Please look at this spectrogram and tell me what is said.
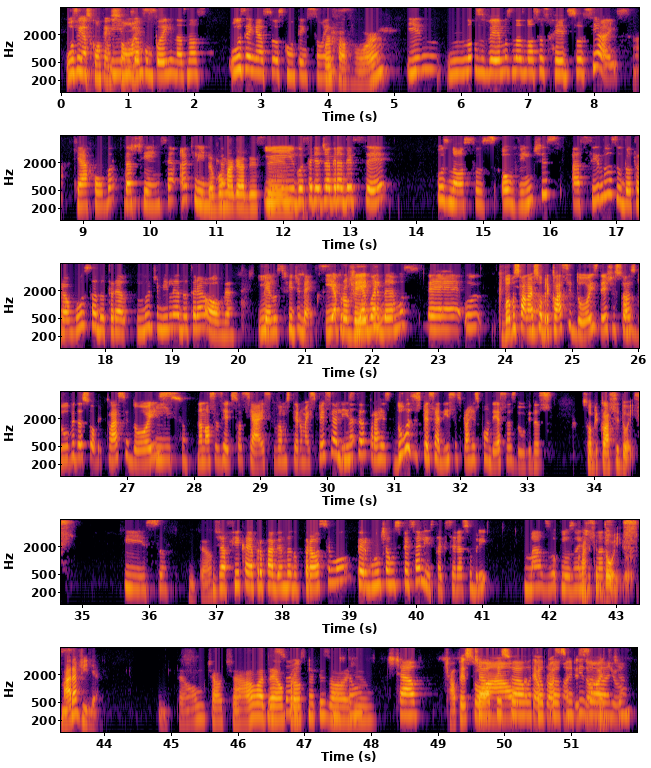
Usem as contenções. E nos acompanhem nas nossas. Usem as suas contenções. Por favor. E nos vemos nas nossas redes sociais, que é arroba da ciência a clínica. Então vamos agradecer. E gostaria de agradecer os nossos ouvintes assíduos, o doutor Augusto, a doutora Ludmila e a doutora Olga, e, pelos feedbacks. E aproveitem. E aguardamos é, o, Vamos falar sobre classe 2, deixe suas ah. dúvidas sobre classe 2 nas nossas redes sociais, que vamos ter uma especialista, para duas especialistas para responder essas dúvidas sobre classe 2. Isso. Então. Já fica aí a propaganda do próximo Pergunte a um especialista, que será sobre masoclusões classe de classe 2. Maravilha. Então, tchau, tchau. Até Isso o próximo episódio. Então, tchau. Tchau, pessoal. Tchau, pessoal. Até, Até o, próximo, próximo episódio. episódio.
